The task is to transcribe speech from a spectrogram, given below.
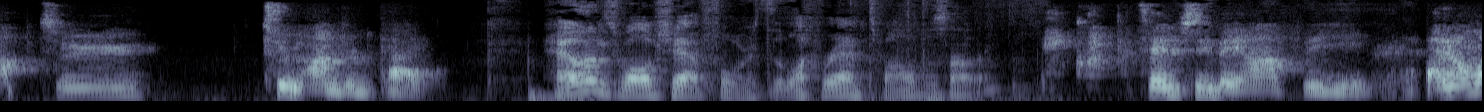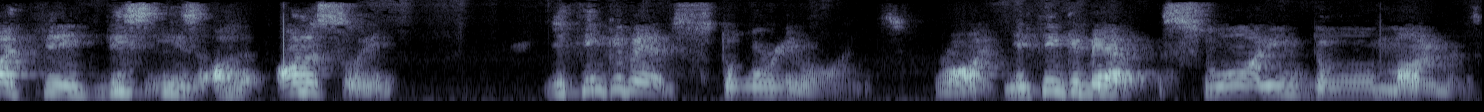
up to two hundred k. How long's Walsh out for? Is it like round 12 or something? It could potentially be half the year. And I think this is uh, honestly, you think about storylines, right? You think about sliding door moments.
